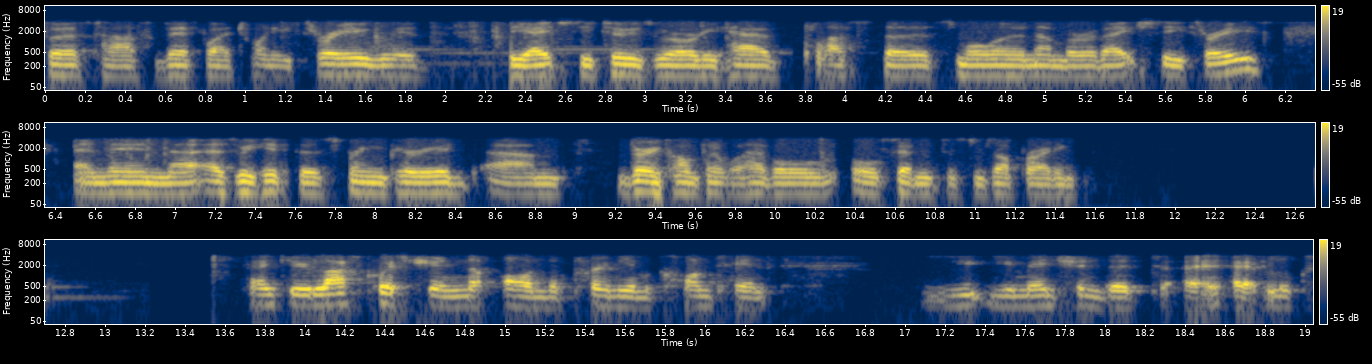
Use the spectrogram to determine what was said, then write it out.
first half of FY 2023 with the HC2s we already have, plus the smaller number of HC3s. Then, uh, As we hit the spring period, um, very confident we'll have all seven systems operating. Thank you. Last question on the premium content. You mentioned that uh, it looks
